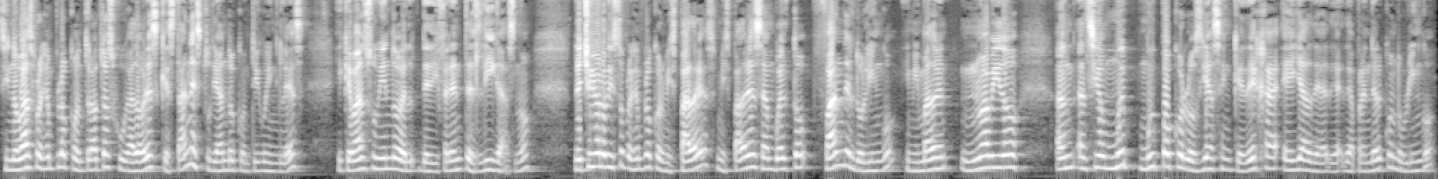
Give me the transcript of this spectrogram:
sino vas, por ejemplo, contra otros jugadores que están estudiando contigo inglés y que van subiendo de, de diferentes ligas, ¿no? De hecho, yo lo he visto, por ejemplo, con mis padres. Mis padres se han vuelto fan del Duolingo y mi madre no ha habido, han, han sido muy, muy pocos los días en que deja ella de, de, de, aprender con Duolingo.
